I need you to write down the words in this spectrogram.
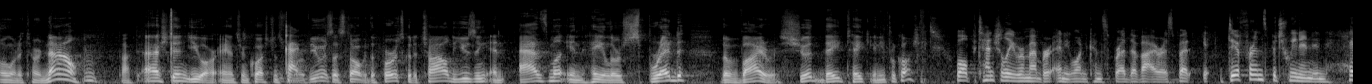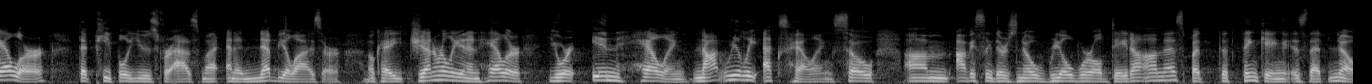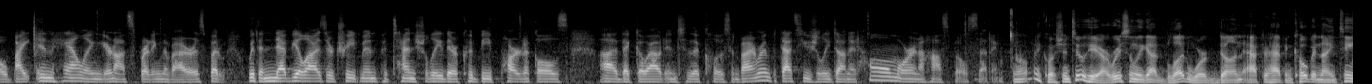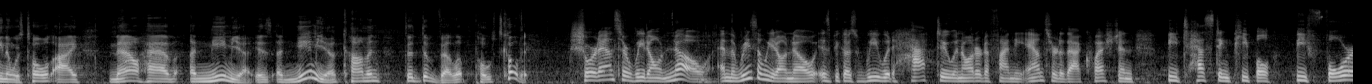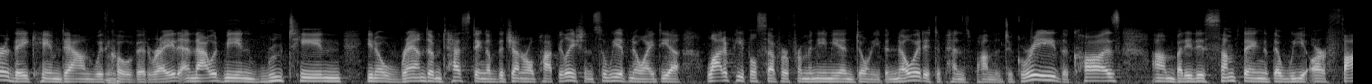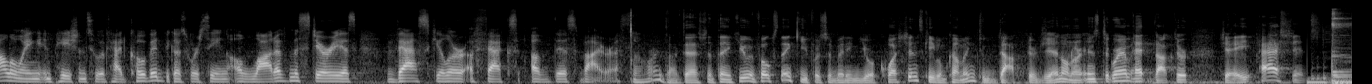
I want to turn now. Mm. Dr. Ashton, you are answering questions from our viewers. Let's start with the first. Could a child using an asthma inhaler spread the virus? Should they take any precautions? Well, potentially, remember, anyone can spread the virus, but difference between an inhaler that people use for asthma and a nebulizer, mm. okay? Generally, an inhaler, you're inhaling, not really exhaling. So, um, obviously, there's no real world data on this, but the thinking is that no, by inhaling, you're not spreading the virus. But with a nebulizer treatment, potentially there could be particles uh, that go out into the close environment, but that's usually done at home or in a hospital setting. All right, question two here. I recently got blood work done after having COVID 19 and was told I now have anemia. Is anemia common to develop post COVID? Short answer, we don't know. And the reason we don't know is because we would have to, in order to find the answer to that question, be testing people before they came down with COVID, right? And that would mean routine, you know, random testing of the general population. So we have no idea. A lot of people suffer from anemia and don't even know it. It depends upon the degree, the cause, um, but it is something that we are following in patients who have had COVID because we're seeing a lot of mysterious vascular effects of this virus. All right, Dr. Ashton, thank you. And folks, thank you for submitting your questions. Keep them coming to Dr. Jen on our Instagram at Dr. J. Ashton.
